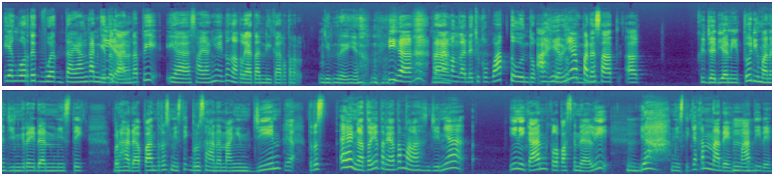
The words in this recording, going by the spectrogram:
yang worth it buat ditayangkan gitu Iya. kan. Tapi ya sayangnya itu nggak kelihatan di karakter Jean Grey-nya. Iya. Karena Nah, emang gak ada cukup waktu untuk akhirnya untuk pada saat uh, kejadian itu di mana Jean Grey dan Mystic berhadapan terus Mystic berusaha nenangin Jean Ya. terus eh nggak taunya ternyata malah Jeannya ini kan kelepas kendali Hmm. ya Mysticnya kena deh mati deh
